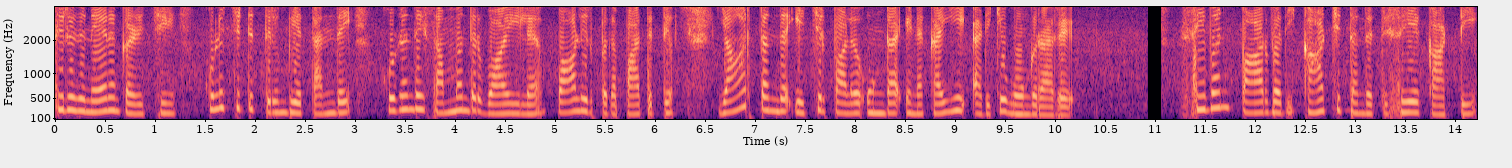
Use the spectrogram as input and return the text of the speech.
சிறிது நேரம் கழித்து குளிச்சிட்டு திரும்பிய தந்தை குழந்தை சம்பந்தர் வாயில பால் இருப்பதை பார்த்துட்டு யார் தந்த எச்சில் பாலை உண்டா என கையை அடிக்க ஓங்குறாரு? சிவன் பார்வதி காட்சி தந்த திசையை காட்டி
